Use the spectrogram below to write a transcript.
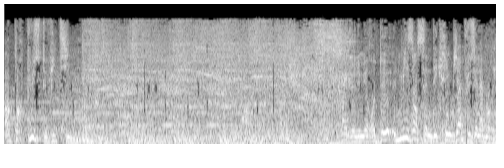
1. Encore plus de victimes. Règle numéro 2, une mise en scène des crimes bien plus élaborée.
